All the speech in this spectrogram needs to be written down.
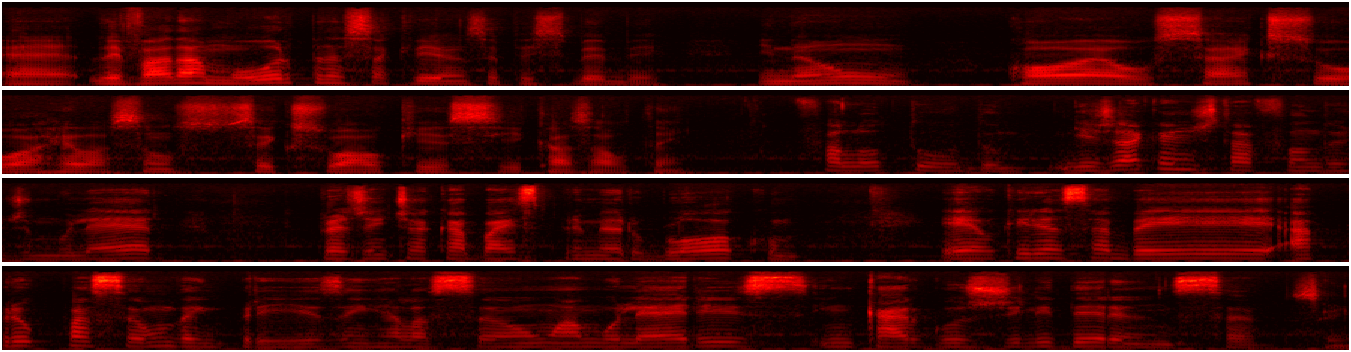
é, levar amor para essa criança, para esse bebê, e não qual é o sexo ou a relação sexual que esse casal tem. Falou tudo. E já que a gente está falando de mulher, para a gente acabar esse primeiro bloco, é, eu queria saber a preocupação da empresa em relação a mulheres em cargos de liderança. Sim.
